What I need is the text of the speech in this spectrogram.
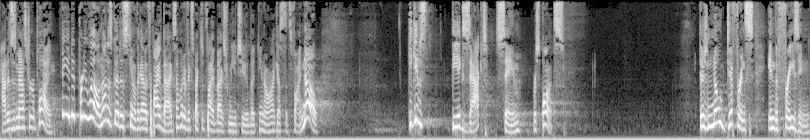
How does his master reply? Hey, you did pretty well. Not as good as, you know, the guy with five bags. I would have expected five bags from you too, but, you know, I guess that's fine. No! He gives the exact same response. There's no difference in the phrasing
